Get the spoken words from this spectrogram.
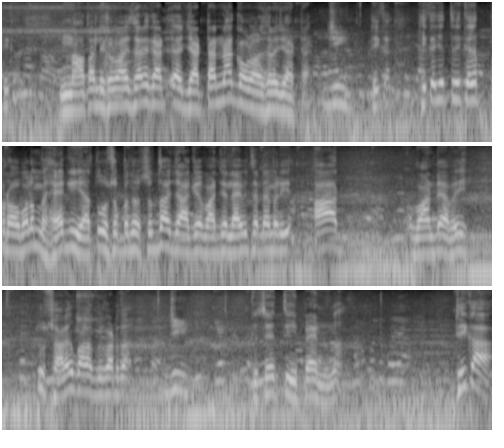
ਠੀਕ ਆ? ਨਾ ਤਾਂ ਲਿਖਣ ਵਾਲੇ ਸਾਰੇ ਜੱਟ ਆ ਨਾ ਗਾਉਣ ਵਾਲੇ ਸਾਰੇ ਜੱਟ ਆ। ਜੀ। ਠੀਕ ਹੈ ਠੀਕ ਹੈ ਜੇ ਤੇਰੀ ਕਿਤੇ ਪ੍ਰੋਬਲਮ ਹੈਗੀ ਆ ਤੂੰ ਉਸ ਬੰਦੇ ਨੂੰ ਸਿੱਧਾ ਜਾ ਕੇ ਵਾਜੇ ਲੈ ਵੀ ਤੇਰੇ ਨਾਲ ਮੇਰੀ ਆ ਵਾਂਡਿਆ ਬਈ। ਤੂੰ ਸਾਰੇ ਨੂੰ ਗਾਲਾਂ ਕਿਉਂ ਕੱਢਦਾ? ਜੀ। ਕਿਸੇ ਧੀ ਭੈਣ ਨੂੰ ਨਾ। ਠੀਕ ਆ?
